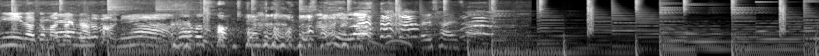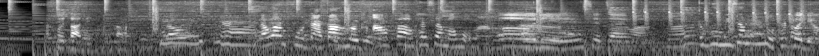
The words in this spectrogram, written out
นี่เรากำลังจะกลับหรือเปล่าเนี่ยแม่มันขับแทนเอาเหมือนเราไม่ใช่จ้ะ คุยต่อดิคุยต่อแล้ววันพุธอะก้าวมาเอาก้าวแค่เสื้อมาหกมาเออดีเสียใจว่ะแต่กูมีเสื้อมาหกแค่ตัวเดียว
